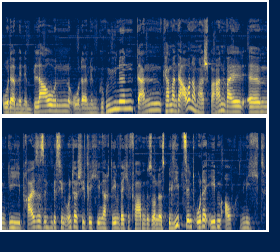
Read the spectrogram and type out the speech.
oder mit einem Blauen oder einem Grünen, dann kann man da auch nochmal sparen, weil ähm, die Preise sind ein bisschen unterschiedlich, je nachdem, welche Farben besonders beliebt sind oder eben auch nicht.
